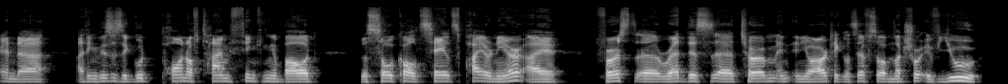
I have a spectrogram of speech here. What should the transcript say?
and uh, i think this is a good point of time thinking about the so-called sales pioneer. I first uh, read this uh, term in, in your article so i'm not sure if you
